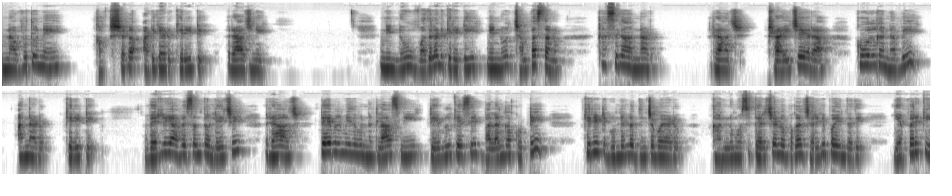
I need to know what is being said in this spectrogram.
నవ్వుతూనే కక్షగా అడిగాడు కిరీటి రాజ్ని. నిన్ను వదలని కిరీటి నిన్ను చంపేస్తాను కసిగా అన్నాడు. రాజ్ ట్రై చేయరా? కూల్గా నవ్వి అన్నాడు కిరీటి. వెర్రి ఆవేశంతో లేచి రాజ్ టేబుల్ మీద ఉన్న గ్లాస్ని టేబుల్కేసి బలంగా కొట్టి కిరీటి గుండెల్లో దించబోయాడు. కన్ను మూసి తెరిచేలోపుగా జరిగిపోయింది అది ఎవ్వరికీ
